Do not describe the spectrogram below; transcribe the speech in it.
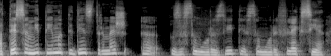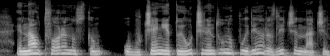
А те самите имат един стремеж а, за саморазвитие, саморефлексия, една отвореност към обучението и ученето, но по един различен начин.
